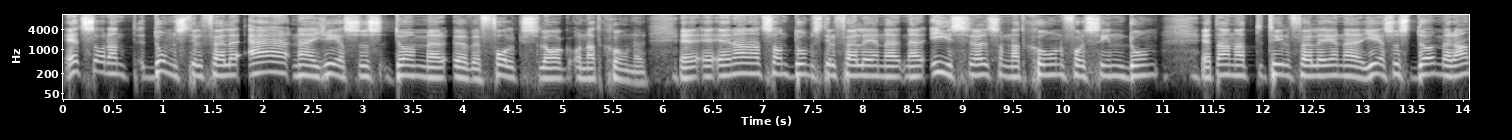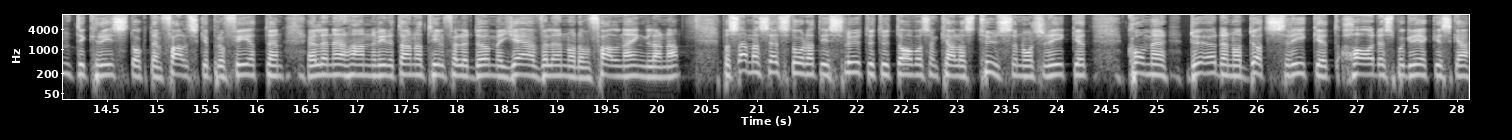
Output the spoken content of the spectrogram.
Ett sådant domstillfälle är när Jesus dömer över folkslag och nationer. Eh, en annat sådant domstillfälle är när, när Israel Israel som nation får sin dom. Ett annat tillfälle är när Jesus dömer antikrist och den falske profeten eller när han vid ett annat tillfälle dömer djävulen och de fallna änglarna. På samma sätt står det att i slutet av vad som kallas tusenårsriket kommer döden och dödsriket, Hades på grekiska,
